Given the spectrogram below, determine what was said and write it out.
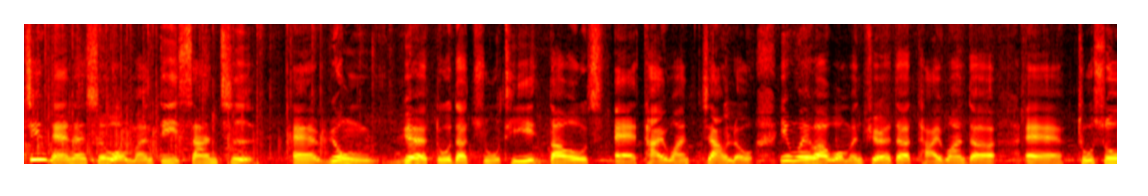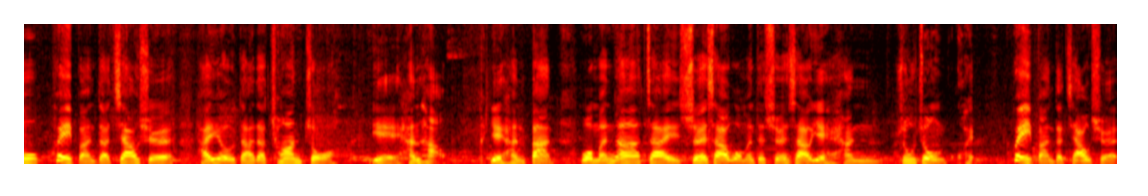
今年呢，是我们第三次。呃，用阅读的主题到呃台湾交流，因为呢，我们觉得台湾的呃图书绘本的教学，还有它的穿着也很好，也很棒。我们呢，在学校，我们的学校也很注重绘绘本的教学，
